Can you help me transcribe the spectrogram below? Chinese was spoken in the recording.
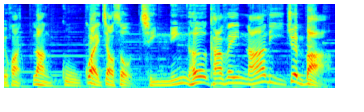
换让古怪教授请您喝咖啡哪里卷吧。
